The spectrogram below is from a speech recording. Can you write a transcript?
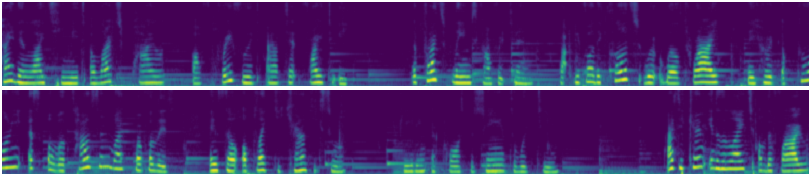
By the light he made a large pile of grey food and set fire to it. The bright flames comforted him, but before the clothes were well dried, they heard a plummy as of a thousand white buffaloes and saw a black gigantic soul speeding across the scene toward him. As he came into the light of the fire,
